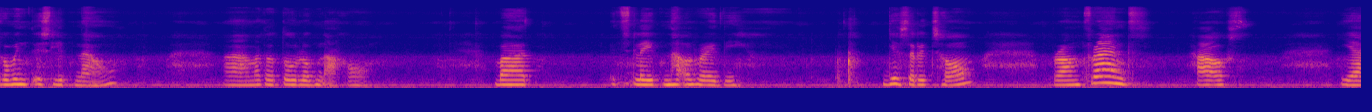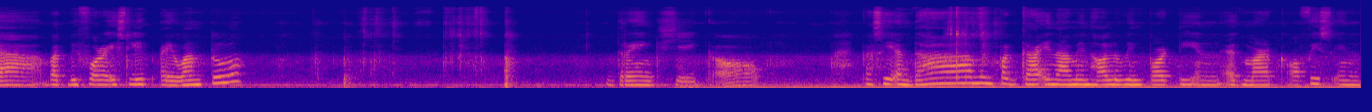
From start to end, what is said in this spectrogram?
going to sleep now. Uh, matutulog na ako. But it's late na already. Just reached home from friends house. Yeah, but before I sleep, I want to drink shake up. Kasi ang daming pagkain namin Halloween party in Edmark office in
